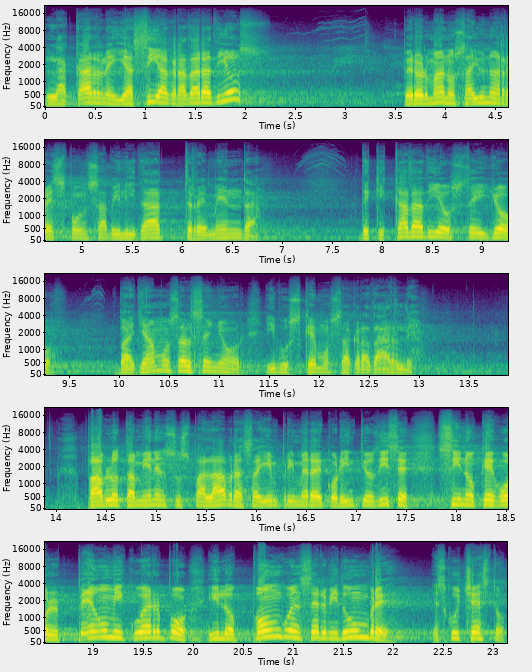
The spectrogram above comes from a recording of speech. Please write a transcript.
la carne y así agradar a Dios. Pero hermanos, hay una responsabilidad tremenda de que cada día usted y yo vayamos al Señor y busquemos agradarle. Pablo también en sus palabras ahí en Primera de Corintios dice, sino que golpeo mi cuerpo y lo pongo en servidumbre. Escuche esto,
